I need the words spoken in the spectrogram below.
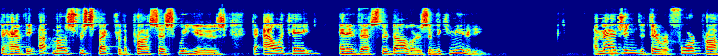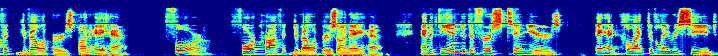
to have the utmost respect for the process we use to allocate and invest their dollars in the community. Imagine that there were for-profit developers on AHAB, four for-profit developers on AHAB. And at the end of the first 10 years, they had collectively received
